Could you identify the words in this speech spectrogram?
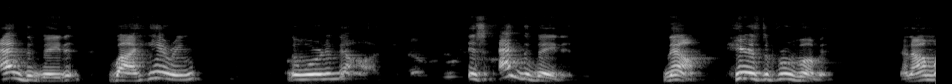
activated by hearing the word of God. It's activated. Now, here's the proof of it. And I'm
